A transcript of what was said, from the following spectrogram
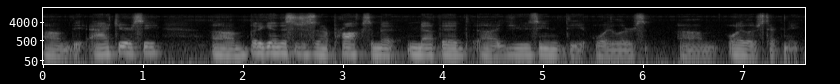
um, the accuracy. Um, but again, this is just an approximate method uh, using the Euler's, um, Euler's technique.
